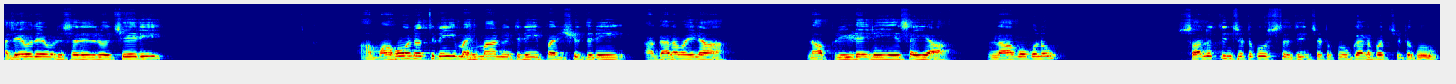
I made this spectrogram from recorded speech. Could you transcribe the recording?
ఆ దేవదేవుడి సన్నిధిలో చేరి ఆ మహోన్నతిని మహిమాన్వితిని పరిశుద్ధిని ఆ ఘనమైన నా ప్రియుడైన ఏసయ్య నామమును సన్నతించుటకు స్థుతించుటకు గణపరచుటకు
